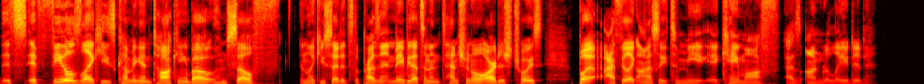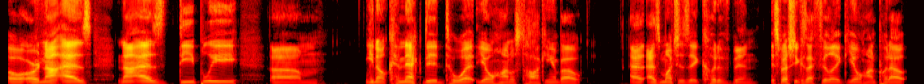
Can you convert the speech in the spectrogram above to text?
It's it feels like he's coming in talking about himself, and like you said, it's the present. And maybe that's an intentional artist choice, but I feel like honestly, to me, it came off as unrelated, or or not as not as deeply, um, you know, connected to what Johan was talking about, as, as much as it could have been. Especially because I feel like Johan put out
